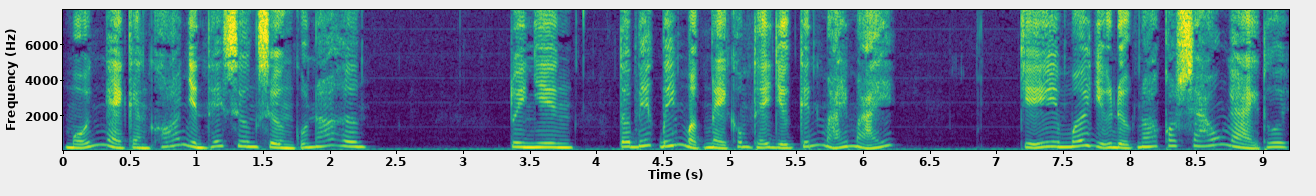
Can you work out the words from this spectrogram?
Mỗi ngày càng khó nhìn thấy xương sườn của nó hơn. Tuy nhiên, Tớ biết bí mật này không thể giữ kín mãi mãi. Chỉ mới giữ được nó có 6 ngày thôi.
